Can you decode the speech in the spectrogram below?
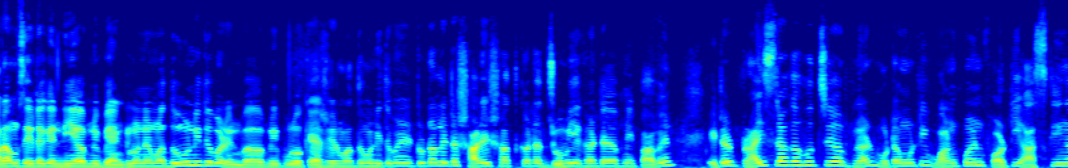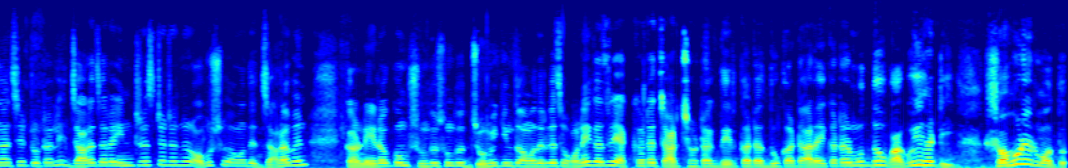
আরামসে এটাকে নিয়ে আপনি ব্যাংক লোনের মাধ্যমেও নিতে পারেন বা আপনি পুরো ক্যাশের মাধ্যমে নিতে পারেন। টোটাল এটা সাড়ে সাত কাটা জমি এখানটায় আপনি পাবেন। এটার প্রাইস রাখা হচ্ছে আপনার মোটামুটি ওয়ান পয়েন্ট ফর্টি আস্কিং আছে টোটালি যারা যারা ইন্টারেস্টেড অবশ্যই আমাদের জানাবেন। কারণ এরকম সুন্দর সুন্দর জমি কিন্তু আমাদের কাছে অনেক আছে। এক কাটা, চার ছটা, দেড় কাটা, দু কাটা, আড়াই কাটার মধ্যেও বাগুইহাটি শহরের মতো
